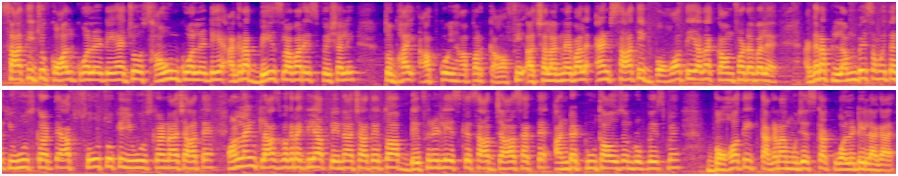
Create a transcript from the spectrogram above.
साथ ही जो कॉल क्वालिटी है, जो साउंड क्वालिटी है, अगर आप बेस लवर है स्पेशली तो भाई आपको यहाँ पर काफ़ी अच्छा लगने वाला एंड साथ ही बहुत ही ज़्यादा कंफर्टेबल है। अगर आप लंबे समय तक यूज़ करते हैं, आप सो सो के यूज़ करना चाहते हैं ऑनलाइन क्लास वगैरह के लिए आप लेना चाहते हैं तो आप डेफिनेटली इसके साथ जा सकते हैं। अंडर टू थाउज़ेंड रुपीज़ में बहुत ही तगड़ा मुझे इसका क्वालिटी लगा है।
